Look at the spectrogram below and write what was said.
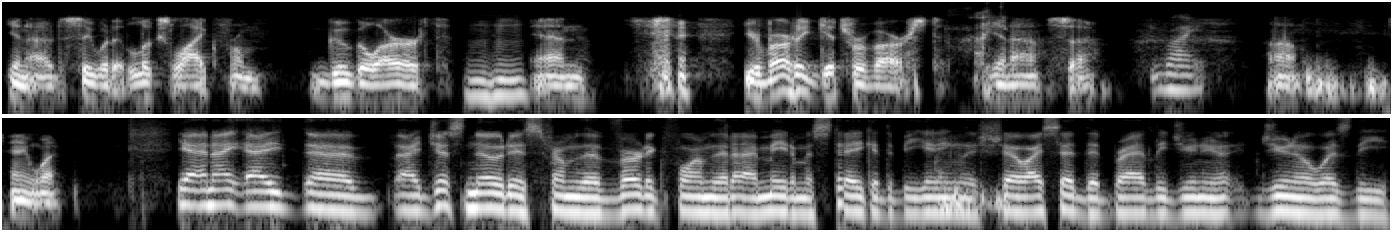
you know, to see what it looks like from Google Earth, mm-hmm. and your verdict gets reversed. You know, so right. Um, anyway. Yeah, and I I, uh, I just noticed from the verdict form that I made a mistake at the beginning of the show. I said that Bradley Junior Juno was the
